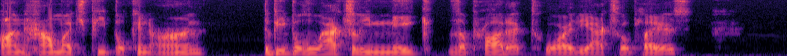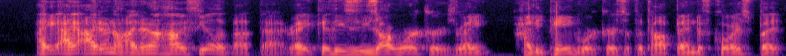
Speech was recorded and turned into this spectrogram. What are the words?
on how much people can earn? The people who actually make the product, who are the actual players. I, I, I don't know. I don't know how I feel about that, right? Because these these are workers, right? Highly paid workers at the top end, of course, but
